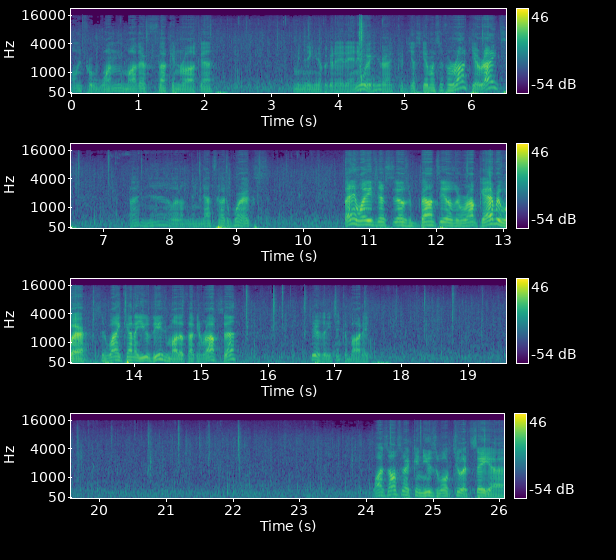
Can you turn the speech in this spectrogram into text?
Only for one motherfucking rock, huh? I mean, thinking if I could hit anywhere here, I could just get myself a rock here, right? But no, I don't think that's how it works. But anyway, there's those bounties of rock everywhere. So why can't I use these motherfucking rocks, huh? Seriously, think about it. Once also I can use, well, too, let's say, uh,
